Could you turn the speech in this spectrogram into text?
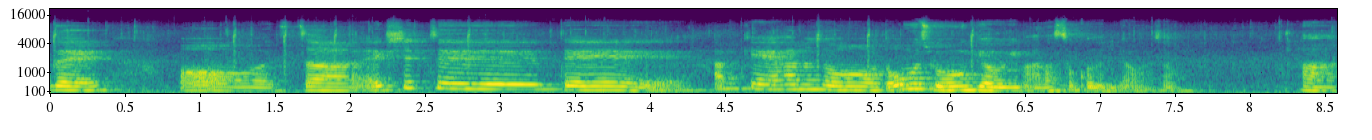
네. 어, 진짜 엑시트 때 함께 하면서 너무 좋은 기억이 많았었거든요. 그래서 아,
